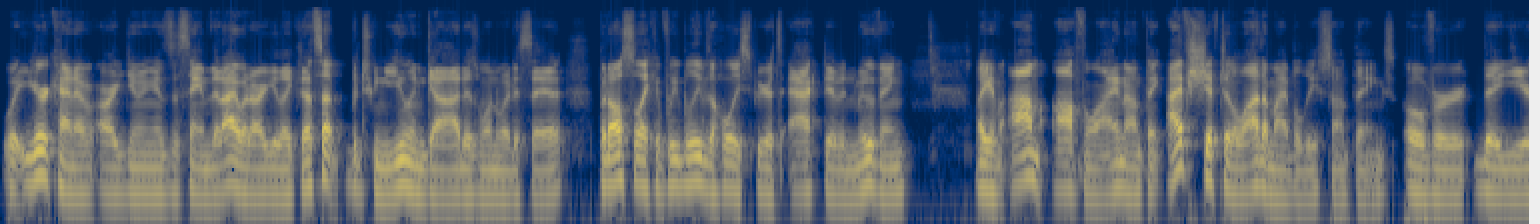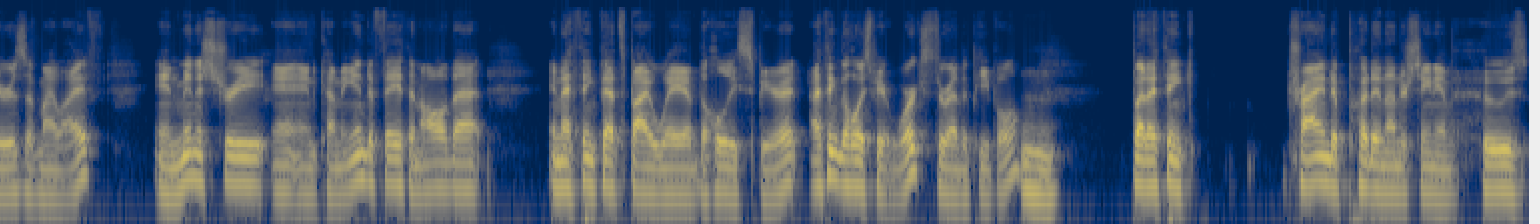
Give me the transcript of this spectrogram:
what you're kind of arguing is the same that I would argue. Like that's up between you and God is one way to say it. But also like if we believe the Holy Spirit's active and moving, like if I'm offline on things, I've shifted a lot of my beliefs on things over the years of my life in ministry and coming into faith and all of that. And I think that's by way of the Holy Spirit. I think the Holy Spirit works through other people, Mhm. but I think trying to put an understanding of who's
